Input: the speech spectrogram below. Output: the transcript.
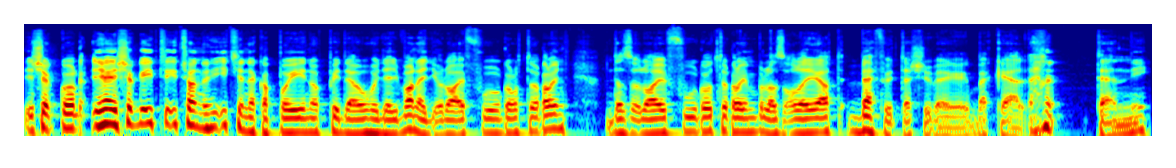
és akkor, ja, és akkor itt, itt, van, itt jönnek a poénok például, hogy egy, van egy olajfúró torony, de az olajfúró toronyból az olajat befőttes üvegekbe kell tenni.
